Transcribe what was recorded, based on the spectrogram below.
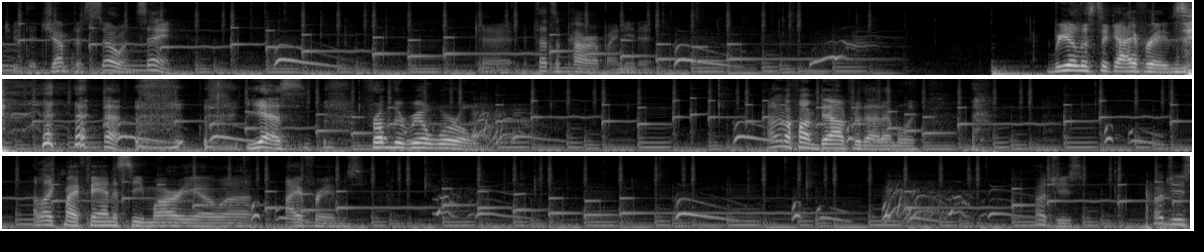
Dude, the jump is so insane. Okay, if that's a power-up, I need it. Realistic iframes. yes, from the real world. I don't know if I'm down for that, Emily. I like my fantasy Mario uh, iframes. Oh, jeez. Oh, jeez.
